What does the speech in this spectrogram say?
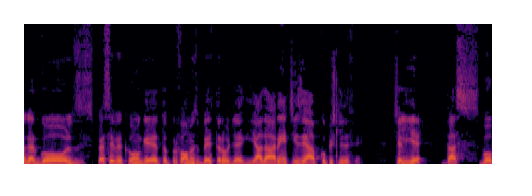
اگر گولز اسپیسیفک ہوں گے تو پرفارمنس بہتر ہو جائے گی یاد آ رہی ہیں چیزیں آپ کو پچھلے دفعے چلیے دس وہ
